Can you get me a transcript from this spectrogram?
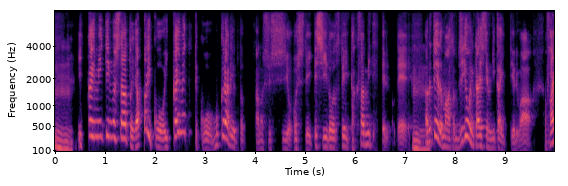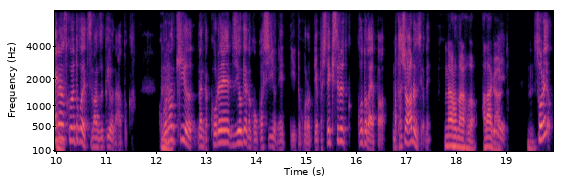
うん、一回ミーティングした後、やっぱりこう、一回目ってこう、僕らで言うと、あの、出資をしていて、シードステージたくさん見てるので、うん、ある程度、まあ、その事業に対しての理解っていうよりは、ファイナンスこういうところでつまずくよなとか、うんこの企業、なんかこれ事業計画おかしいよねっていうところって、やっぱ指摘することがやっぱ、まあ、多少あるんですよね。なるほど、なるほど。あらがあると。うん。それ、そう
